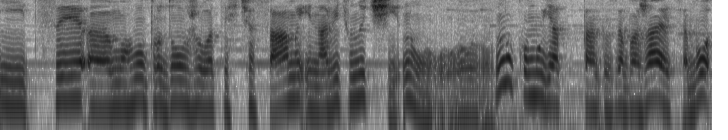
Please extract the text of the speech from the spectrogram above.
І це е, могло продовжуватись часами і навіть вночі. Ну, е, ну кому я так забажається, або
